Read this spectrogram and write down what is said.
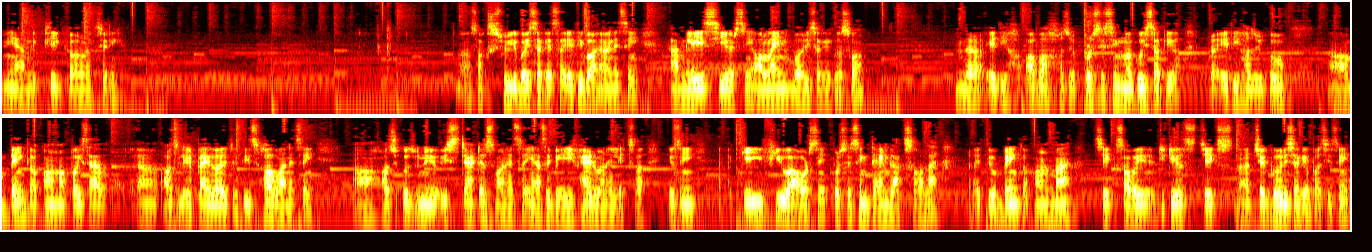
यहाँ हामीले क्लिक गरौँ एकचोटि सक्सेसफुल्ली भइसकेछ। यति भयो भने चाहिँ हामीले सेयर चाहिँ अनलाइन भरिसकेको छौँ। र यदि अब हजुर प्रोसेसिङमा गइसक्यो र यदि हजुरको ब्याङ्क अकाउन्टमा पैसा हजुरले एप्लाई गरे जति छ भने चाहिँ हजुरको जुन यो स्ट्याटस भने छ यहाँ चाहिँ भेरिफाइड भनेर लेख्छ। यो चाहिँ केही फ्यु आवर्स चाहिँ प्रोसेसिङ टाइम लाग्छ होला। र त्यो ब्याङ्क अकाउन्टमा चेक सबै डिटेल्स चेक चेक गरिसकेपछि चाहिँ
